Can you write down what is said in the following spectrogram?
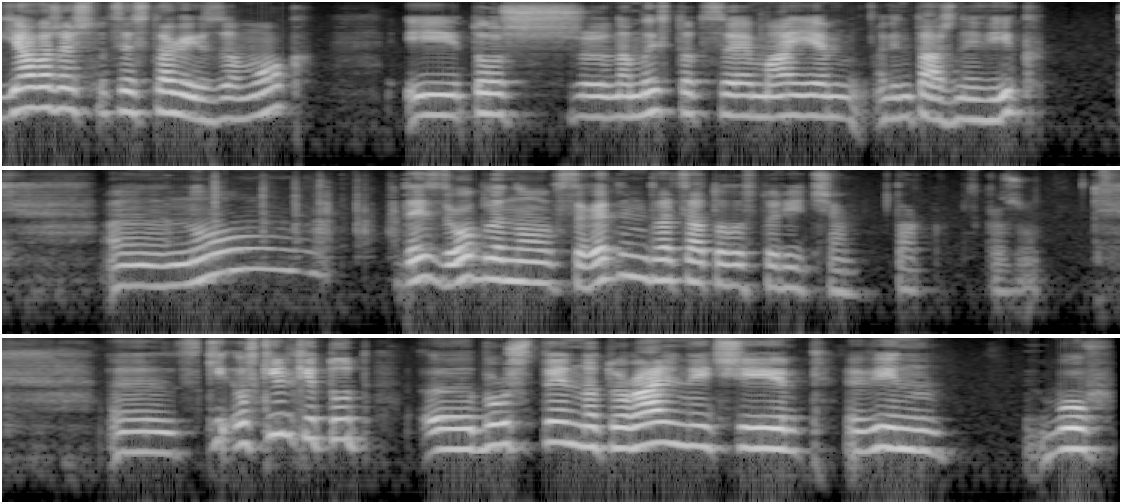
Я вважаю, що це старий замок. І тож намисто це має вінтажний вік. Е, Ну, десь зроблено всередині 20-го сторіччя, так скажу. Е, Оскільки тут е, бурштин натуральний, чи він був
